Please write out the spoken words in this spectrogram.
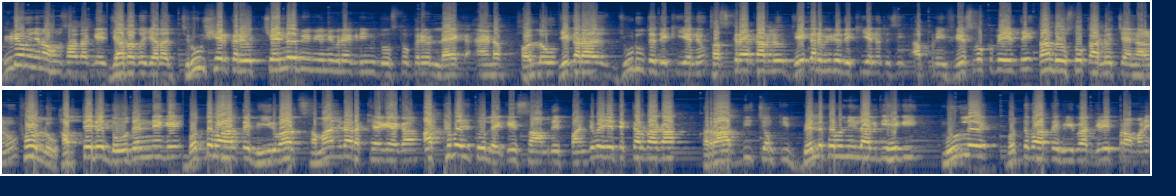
ਵੀਡੀਓ ਨੂੰ ਜਿੰਨਾ ਹੋ ਸਕਦਾ ਕਿ ਜ਼ਿਆਦਾ ਤੋਂ ਜ਼ਿਆਦਾ ਜਰੂਰ ਸ਼ੇਅਰ ਕਰਿਓ। ਚੈਨਲ ਵੀ ਯੂਨੀਵਰਸਿਟੀ ਨੂੰ ਦੋਸਤੋ ਕਰਿਓ ਲਾਈਕ ਐਂਡ ਫੋਲੋ ਜੇਕਰ YouTube ਤੇ ਦੇਖੀ ਜਾਂਦੇ ਹੋ ਸਬਸਕ੍ਰਾਈਬ ਕਰ ਲਿਓ। ਜੇਕਰ ਵੀਡੀਓ ਦੇਖੀ ਜਾਂਦੇ ਹੋ, ਤੁਸੀਂ ਆਪਣੀ Facebook ਪੇਜ ਤੇ, ਤਾਂ ਦੋਸਤੋ ਕਰ ਲਿਓ ਚੈਨਲ ਨੂੰ ਫੋਲੋ ਹਫ਼ਤੇ ਦੇ 2 ਦਿਨ ਨੇਗੇ। ਬੁੱਧਵਾਰ ਤੇ ਵੀਰਵਾਰ ਸਮਾਂ ਜਿਹੜਾ ਰੱਖਿਆ ਗਿਆ ਹੈਗਾ 8 ਵਜੇ ਤੋਂ ਲੈ ਕੇ ਸ਼ਾਮ ਦੇ 5 ਵਜੇ ਤੱਕ ਦਾਗਾ ਰਾਤ ਦੀ ਚੌਂਕੀ ਬਿਲਕੁਲ ਨਹੀਂ ਲੱਗਦੀ ਹੈਗੀ। ਮੂਰਲੇ ਬੁੱਧਵਾਰ ਤੇ ਵੀਰਵਾਰ ਜਿਹੜੇ ਭਰਾਵਾਂ ਨੇ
